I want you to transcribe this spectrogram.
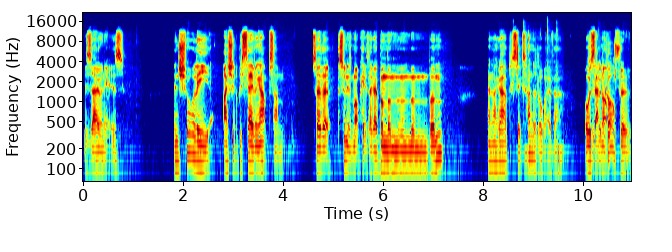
the zone is. Then surely I should be saving up some, so that as soon as mop hits, I go boom, boom, boom, boom, boom, and I go up to six hundred or whatever. Or is It's a that good not call. true?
